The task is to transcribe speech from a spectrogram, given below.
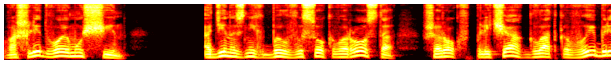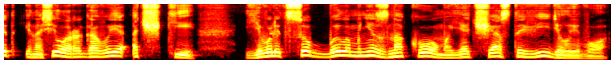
Вошли двое мужчин. Один из них был высокого роста, широк в плечах, гладко выбрит и носил роговые очки. Его лицо было мне знакомо, я часто видел его.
